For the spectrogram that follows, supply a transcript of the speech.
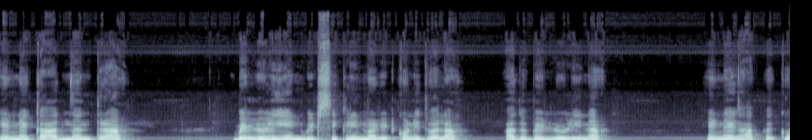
ಎಣ್ಣೆ ಕಾದ ನಂತರ ಬೆಳ್ಳುಳ್ಳಿ ಏನು ಬಿಡಿಸಿ ಕ್ಲೀನ್ ಮಾಡಿ ಇಟ್ಕೊಂಡಿದ್ವಲ್ಲ ಅದು ಬೆಳ್ಳುಳ್ಳಿನ ಎಣ್ಣೆಗೆ ಹಾಕಬೇಕು.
